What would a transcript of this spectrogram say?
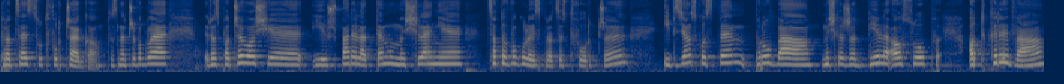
procesu twórczego. To znaczy, w ogóle rozpoczęło się już parę lat temu myślenie, co to w ogóle jest proces twórczy. I w związku z tym próba, myślę, że wiele osób odkrywa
